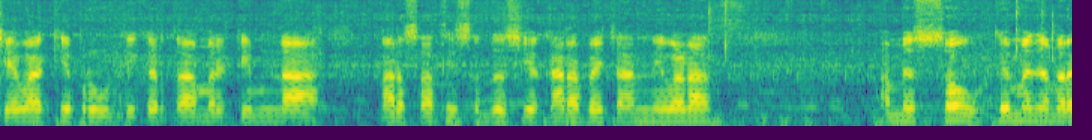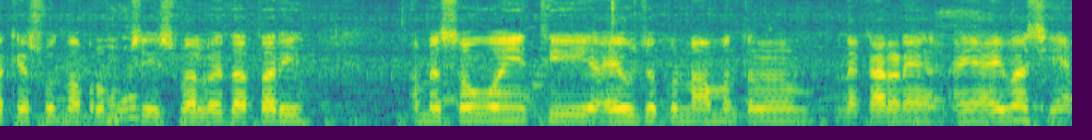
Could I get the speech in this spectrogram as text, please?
સેવાકીય પ્રવૃત્તિ કરતા અમારી ટીમના મારા સાથી સદસ્ય કારાભાઈ ચાંદનીવાળા. અમે સૌ તેમજ અમારા કેશોદના પ્રમુખ છે ઇસ્માઇલભાઈ દાતારી. અમે સૌ અહીંથી આયોજકોના આમંત્રણને કારણે અહીંયા આવ્યા છીએ.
